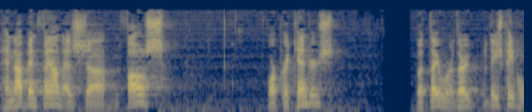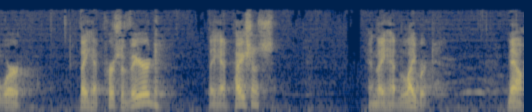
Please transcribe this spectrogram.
had not been found as uh, false or pretenders, but they were they, these people were they had persevered, they had patience, and they had labored. Now,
